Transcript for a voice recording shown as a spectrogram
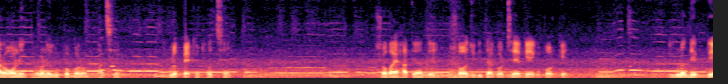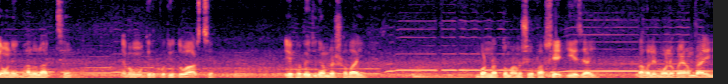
আরও অনেক ধরনের উপকরণ আছে। এগুলো প্যাকেট হচ্ছে। সবাই হাতে হাতে সহযোগিতা করছে একে অপরকে। এগুলো দেখতে অনেক ভালো লাগছে এবং ওদের প্রতি দোয়া আসছে। এভাবে যদি আমরা সবাই বন্যার্ত মানুষের পাশে এগিয়ে যাই, তাহলে মনে হয় আমরা এই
